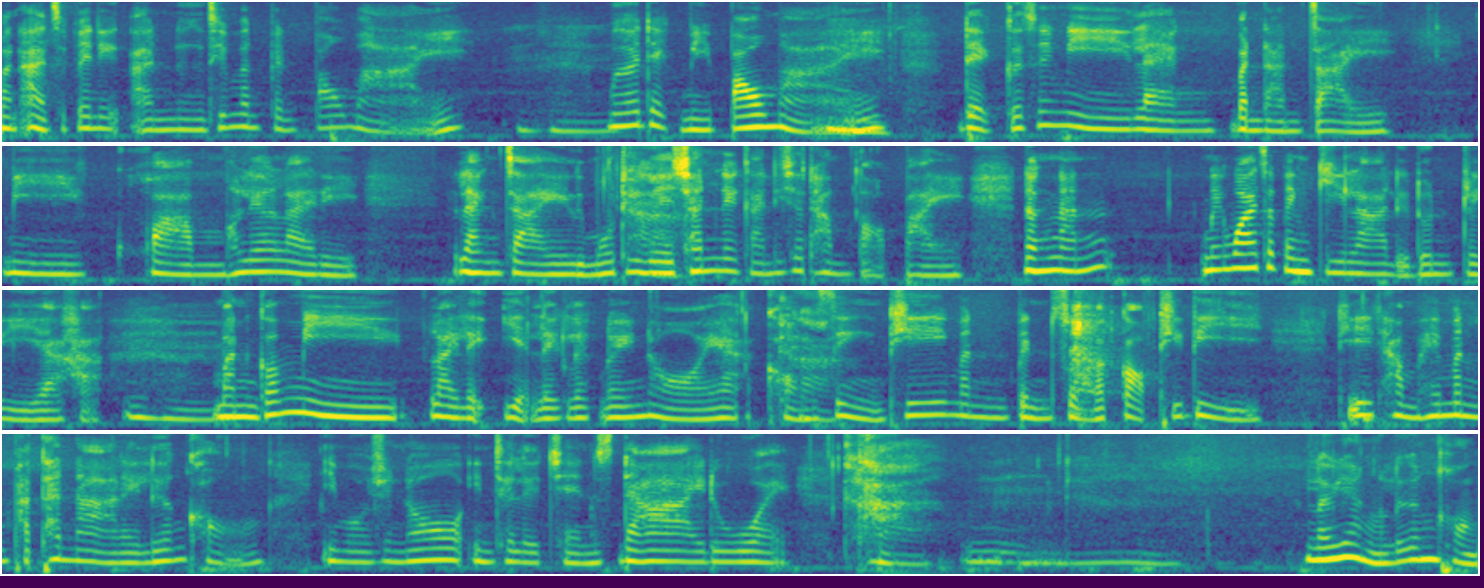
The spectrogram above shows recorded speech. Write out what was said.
มันอาจจะเป็นอีกอันหนึ่งที่มันเป็นเป้าหมายอืมเมื่อเด็กมีเป้าหมายอืมเด็กก็จะมีแรงบันดาลใจ มีความเขาเรียกอะไรดี แรงใจหรือ motivation ในการที่จะทำต่อไป ดังนั้นไม่ว่าจะเป็นกีฬาหรือดนตรีอะค่ะอืมมันก็มีรายละเอียดเล็ก ๆ น้อยๆอะของค่ะสิ่งที่มันเป็นส่วนประกอบที่ดี ที่ทำให้มันพัฒนาในเรื่องของ emotional intelligence ได้ด้วย ค่ะอืม แล้วอย่างเรื่องของ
